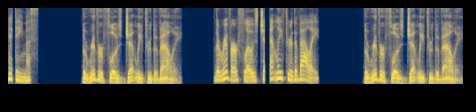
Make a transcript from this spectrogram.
れています。 The river flows gently through the valley. The river flows gently through the valley. The river flows gently through the valley.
